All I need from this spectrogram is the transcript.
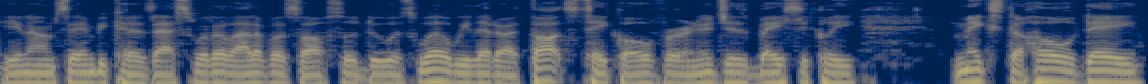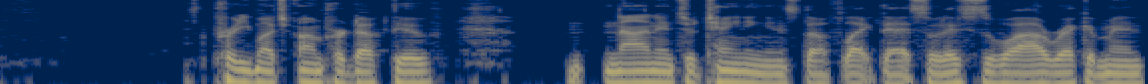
You know what I'm saying? Because that's what a lot of us also do as well. We let our thoughts take over and it just basically makes the whole day pretty much unproductive, non entertaining, and stuff like that. So, this is why I recommend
